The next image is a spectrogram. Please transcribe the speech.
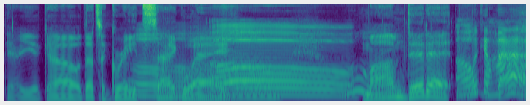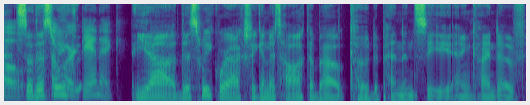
There you go. That's a great segue. Oh. Mom oh. did it. Oh, Look at that. So this so week- organic. Yeah, this week we're actually going to talk about codependency and kind of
